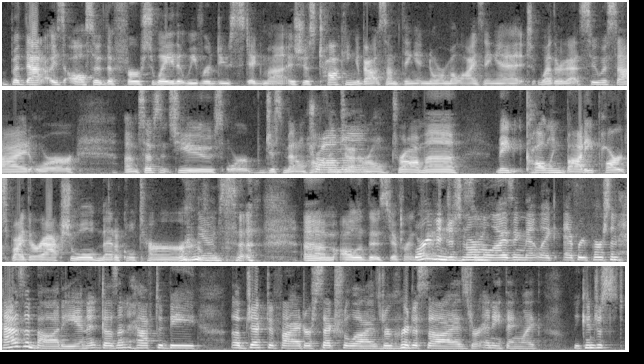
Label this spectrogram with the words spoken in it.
but that is also the first way that we reduce stigma is just talking about something and normalizing it whether that's suicide or um, substance use or just mental health Trauma. in general trauma maybe calling body parts by their actual medical terms um, all of those different things. or even just things. normalizing that like every person has a body and it doesn't have to be objectified or sexualized or criticized or anything. Like we can just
